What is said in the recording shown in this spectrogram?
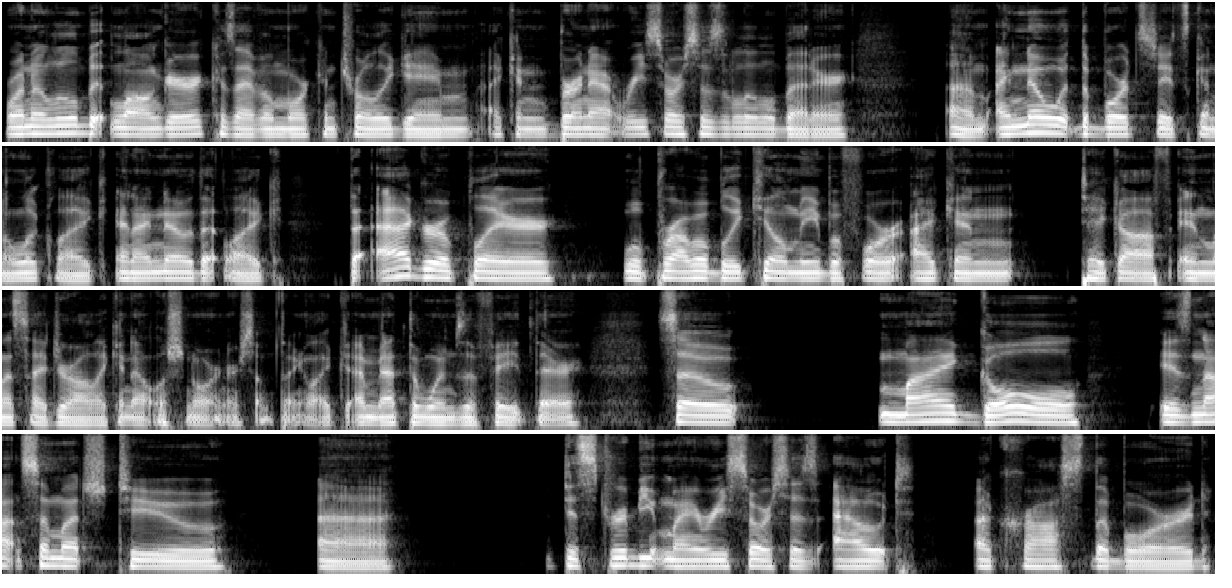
run a little bit longer because I have a more control game. I can burn out resources a little better. Um, I know what the board state's gonna look like, and I know that like the aggro player will probably kill me before I can take off unless I draw like an Elesh Norn or something. Like I'm at the whims of fate there. So my goal is not so much to uh, distribute my resources out across the board.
